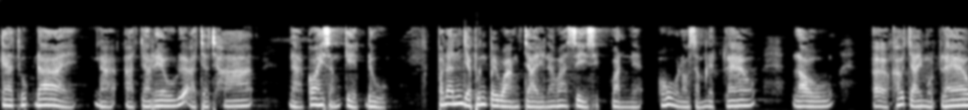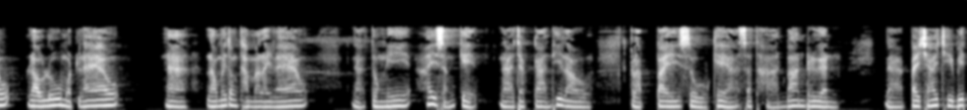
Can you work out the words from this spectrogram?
แก้ทุกข์ได้นะอาจจะเร็วหรืออาจจะช้านะก็ให้สังเกตดู เพราะนั้นอย่าเพิ่งไปวางใจนะว่า 40 วันเนี่ยโอ้เราสำเร็จแล้ว เราเเข้าใจหมดแล้ว เรารู้หมดแล้วนะเราไม่ต้องทำอะไรแล้ว นะตรงนี้ให้สังเกตนะจากการที่เรากลับไปสู่เคหสถานบ้านเรือนนะไปใช้ชีวิต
